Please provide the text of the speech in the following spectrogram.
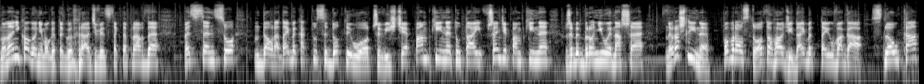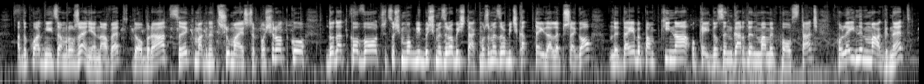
no na nikogo nie mogę tego dać, więc tak naprawdę bez sensu. Dobra, dajmy kaktusy do tyłu oczywiście. Pumpkiny tutaj, wszędzie pumpkiny, żeby broniły nasze rośliny. Po prostu o to chodzi. Dajmy tutaj, uwaga, slowka, a dokładniej zamrożenie nawet. Dobra, cyk, magnet szuma jeszcze po środku. Dodatkowo, czy coś moglibyśmy zrobić? Tak, możemy zrobić cattaila lepszego. Dajemy pumpkina, okej, do Zengarden mamy postać. Kolejny magnet.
